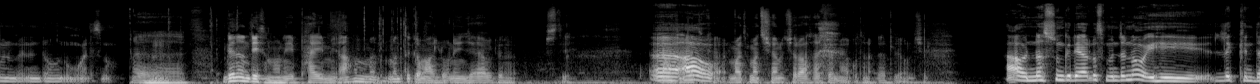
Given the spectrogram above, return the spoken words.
ምን ምን እንደሆኑ ማለት ነው። ግን እንዴት ነው እኔ pi ሚ- አሁን ምን- ጥቅም አለው? እኔ እንጃ። mathematician ኦች ራሳቸው የሚያውቁት ነገር ሊሆን ይችላል። አዎ እነሱ እንግዲህ ያሉት ምንድን ነው ይሄ ልክ እንደ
